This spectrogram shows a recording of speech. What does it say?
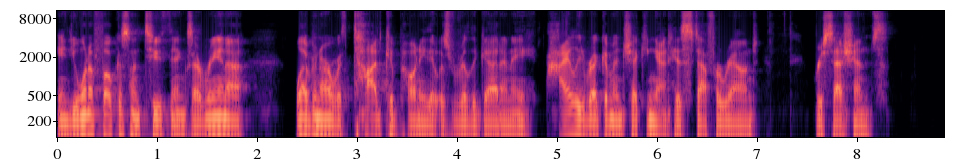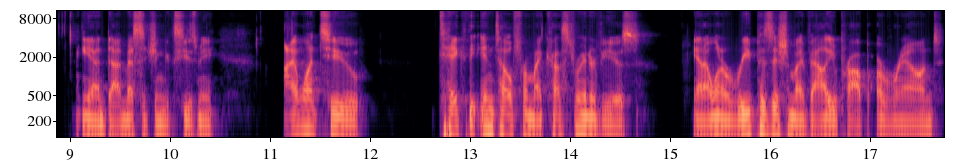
And you want to focus on two things. I ran a webinar with Todd Caponi that was really good, and I highly recommend checking out his stuff around recessions and uh, messaging, excuse me. I want to take the intel from my customer interviews and I want to reposition my value prop around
